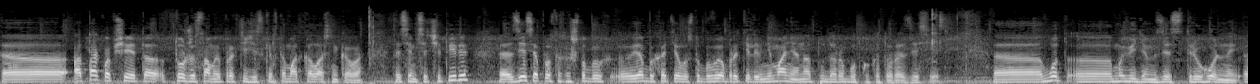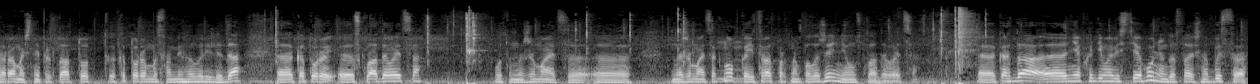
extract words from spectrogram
Э, А так, вообще, это тот же самый практически автомат Калашникова 74. Э, Здесь я просто, чтобы, э, я бы хотел, чтобы вы обратили внимание на ту ту доработку, которая здесь есть. Э, Вот э, мы видим здесь треугольный рамочный приклад, тот, о котором мы с вами говорили, да, э, который складывается. Вот он нажимается, нажимается кнопка, и в транспортном положении он складывается. Когда необходимо вести огонь, он достаточно быстро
